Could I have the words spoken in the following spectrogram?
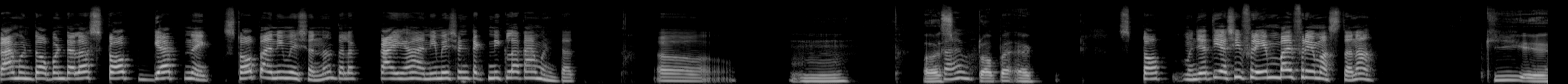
काय म्हणतो आपण त्याला स्टॉप गॅप नाही, स्टॉप ॲनिमेशन ना त्याला काय ह्या ॲनिमेशन टेक्निकला काय म्हणतात? अ, काय? स्टॉप स्टॉप म्हणजे ती अशी फ्रेम बाय फ्रेम असतं ना. की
